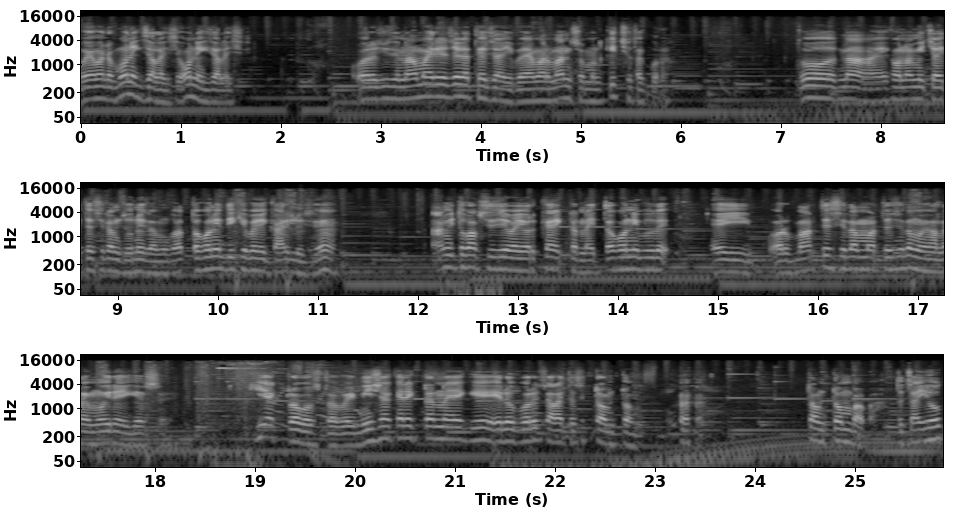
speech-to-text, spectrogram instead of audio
ওই আমার অনেক জ্বালাইছে অনেক জ্বালাইছে। ওরে যদি না মাইরে এই জায়গা যাই, ভাই, আমার মান সম্মান কিচ্ছু থাকব না। তো না, এখন আমি চাইতেছিলাম জোনে যাব গা, তখনই দেখি ভাই গাড়ি লইছে হ্যাঁ। আমি তো ভাবছি যে ভাই ওর ক্যারেক্টার নাই, তখনই এই ওর মারতেছিলাম মারতেছিলাম, ওই হালায় মইরাই গেছে। কি একটা অবস্থা ভাই? মিশা ক্যারেক্টার নাই একে এর উপরে চালাইতেছে টমটম টমটম বাবা। তো যাই হোক,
